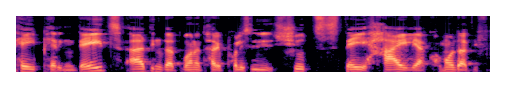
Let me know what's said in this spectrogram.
tapering dates, adding that monetary policy should stay highly accommodative.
